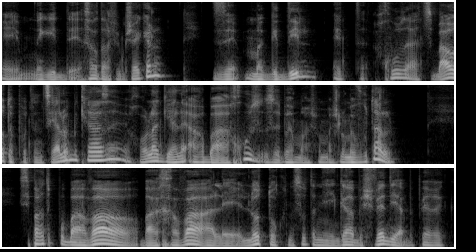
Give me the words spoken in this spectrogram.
אה, נגיד 10,000 שקל זה מגדיל את אחוז ההצבעה או את הפוטנציאל במקרה הזה יכול להגיע ל-4 אחוז זה ממש ממש לא מבוטל. סיפרתי פה בעבר בהרחבה על אה, לוטו קנסות הנהיגה בשוודיה בפרק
